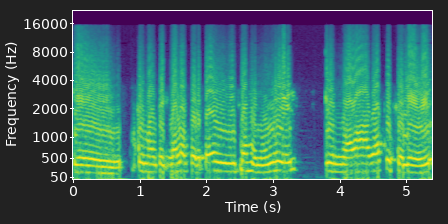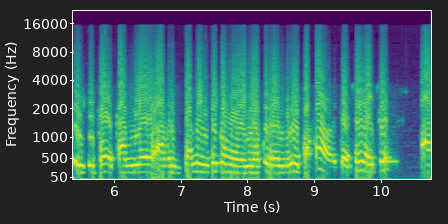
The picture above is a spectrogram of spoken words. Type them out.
que se mantenga la oferta de divisas en un nivel que no haga que se eleve el tipo de cambio abruptamente como venía ocurriendo en el pasado. Entonces eso ha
